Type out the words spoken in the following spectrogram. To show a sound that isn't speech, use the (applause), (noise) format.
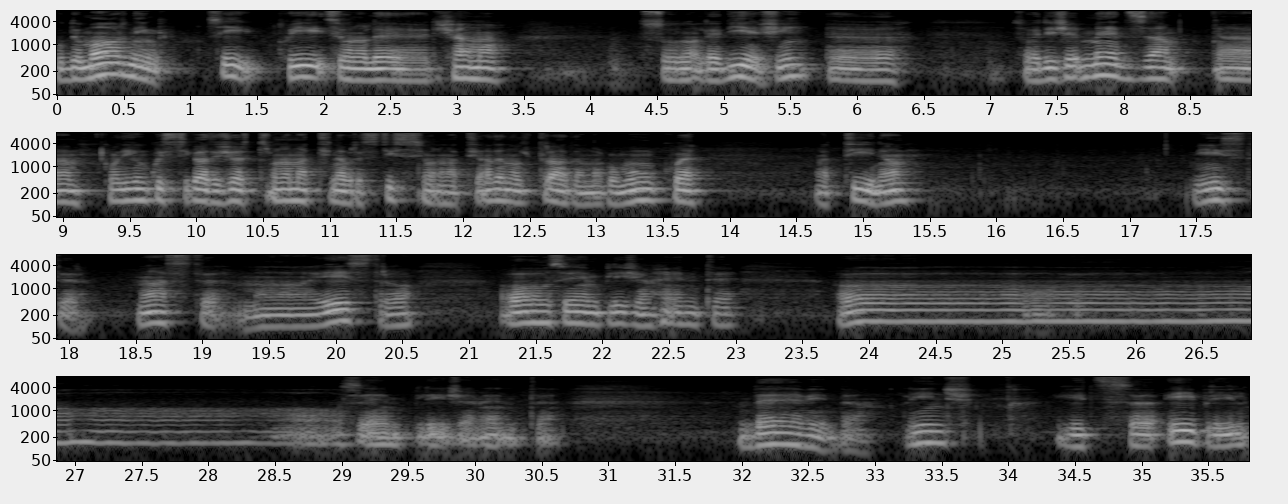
Good morning, sì, qui sono le, diciamo, sono le 10, eh, sono le 10 e mezza, eh, come dico in questi casi, certo una mattina prestissima, una mattinata inoltrata, ma comunque mattina, mister, master, maestro, o semplicemente, oh, semplicemente. David Lynch it's uh, April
